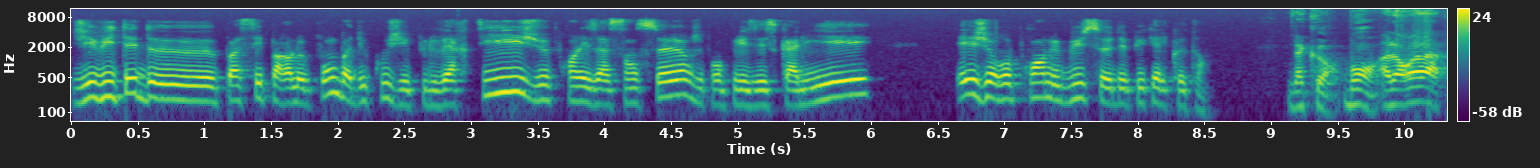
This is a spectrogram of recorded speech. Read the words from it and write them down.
j'ai évité de passer par le pont. Bah, du coup, j'ai plus le vertige. Je prends les ascenseurs, je prends plus les escaliers, et je reprends le bus depuis quelque temps. D'accord. Bon, alors voilà,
